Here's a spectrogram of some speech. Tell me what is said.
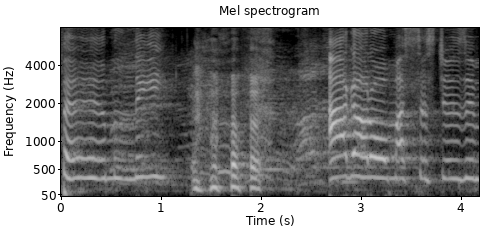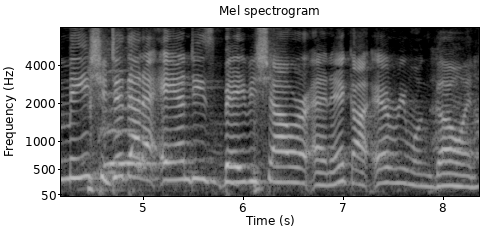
Family." I got all my sisters in me. She did that at Andy's baby shower, and it got everyone going.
